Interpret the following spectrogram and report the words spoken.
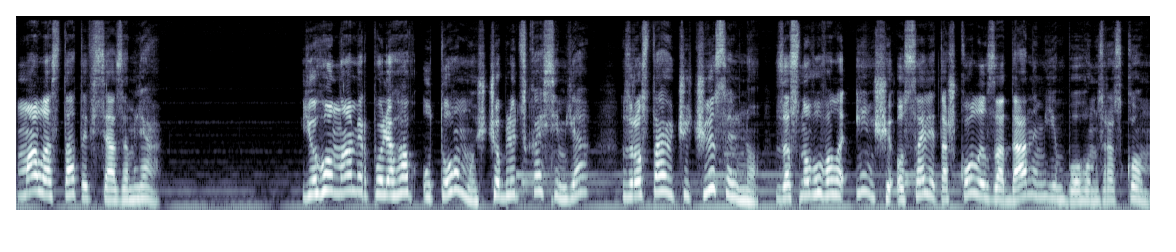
мала стати вся земля. Його намір полягав у тому, щоб людська сім'я, зростаючи чисельно, засновувала інші оселі та школи за даним їм Богом зразком.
